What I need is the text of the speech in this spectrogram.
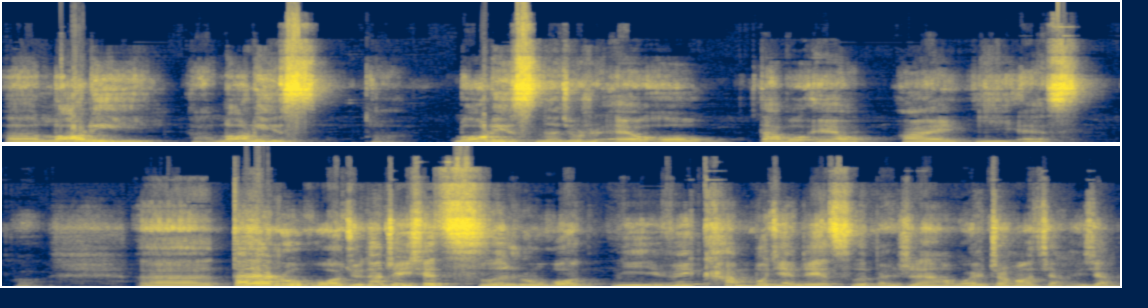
呃，lolly 啊，lollies 啊，lollies 呢就是 l o double l i e s 啊，呃，大家如果觉得这些词，如果你因为看不见这些词本身啊，我也正好讲一下。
